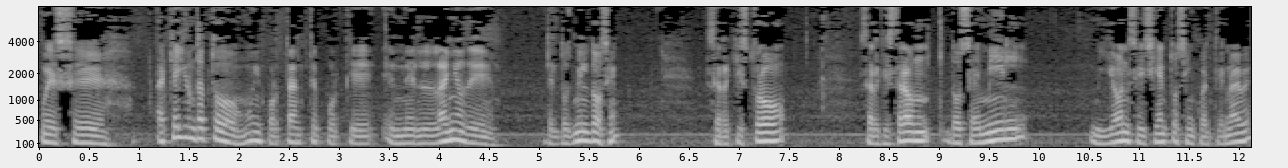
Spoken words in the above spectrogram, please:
Pues eh, aquí hay un dato muy importante porque en el año de, del 2012 se registró se registraron 12 mil millones 659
